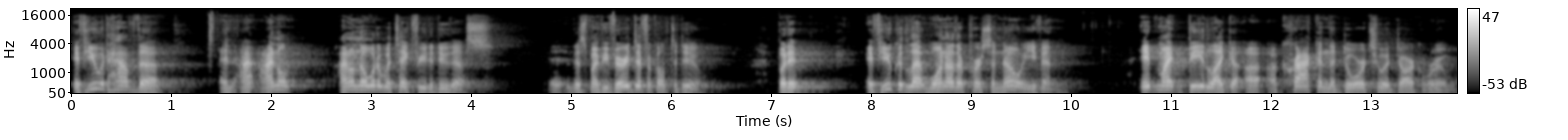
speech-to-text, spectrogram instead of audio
if you would have the, and I, I don't, I don't know what it would take for you to do this. Uh, this might be very difficult to do. But it, if you could let one other person know, even, it might be like a, a crack in the door to a dark room.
